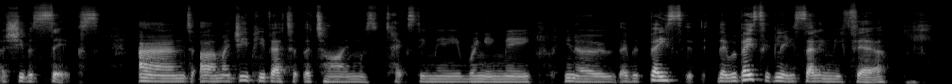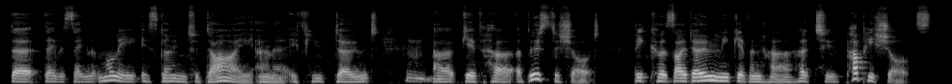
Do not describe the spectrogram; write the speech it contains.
Uh, she was six. And uh, my GP vet at the time was texting me, ringing me. You know, they were bas- they were basically selling me fear that they were saying, "Look, Molly is going to die, Anna, if you don't Hmm. uh, give her a booster shot because I'd only given her her two puppy shots.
